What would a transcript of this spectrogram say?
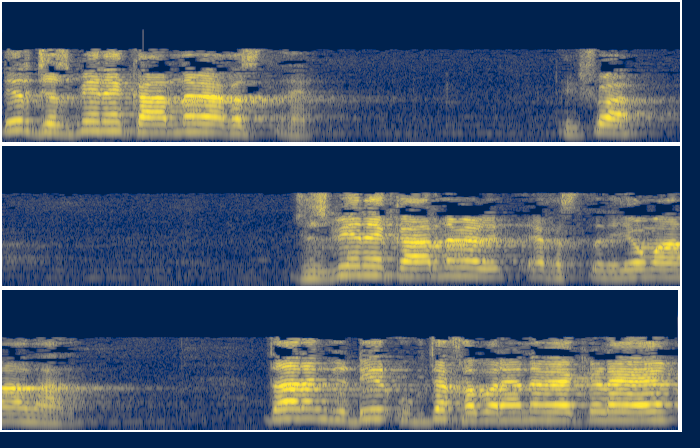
ډیر جذبې نه کار نه غسته ٹھیک شو جذبې نه کار نه غسته یو معنا ده دا رنګ ډیر وګړه خبره نه وکړه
